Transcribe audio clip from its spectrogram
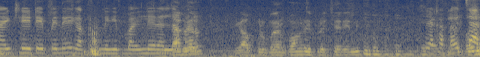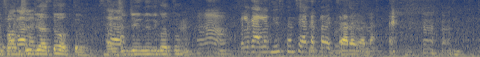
నైట్ లేట్ అయిపోయింది ఇక అక్కడ నుండి బయలుదేరి ఇక అప్పుడు పోయిన పోంగ ఇప్పుడు వచ్చారు ఫంక్షన్ చేస్తే వస్తాం. ఫంక్షన్ చేయింది ఎందుకు వస్తాం పిల్లగాళ్ళని తీసుకొని చీకట్లో వచ్చారు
